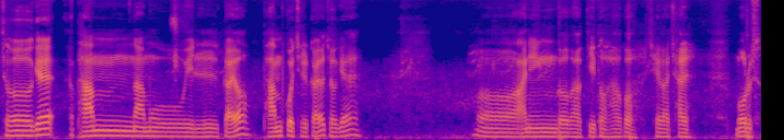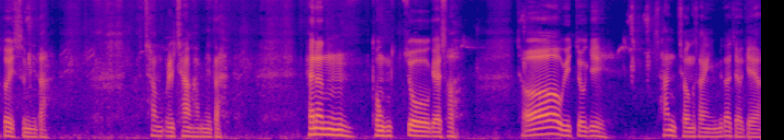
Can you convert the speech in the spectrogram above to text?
저게 밤나무일까요? 밤꽃일까요? 저게 어, 아닌 것 같기도 하고 제가 잘 모를 수도 있습니다. 참 울창합니다. 해는 동쪽에서 저 위쪽이 산 정상입니다. 저게요.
